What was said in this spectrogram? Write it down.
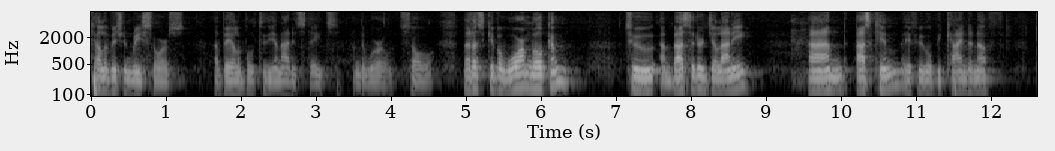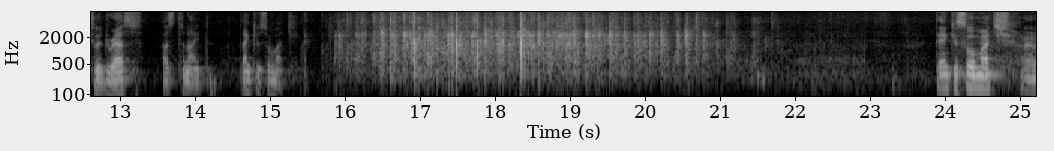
television resource available to the United States and the world. So let us give a warm welcome to Ambassador Jilani and ask him if he will be kind enough to address us tonight. Thank you so much. Thank you so much, uh,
